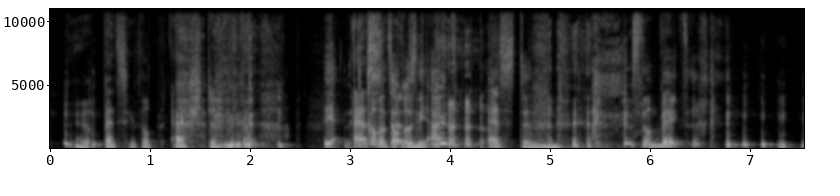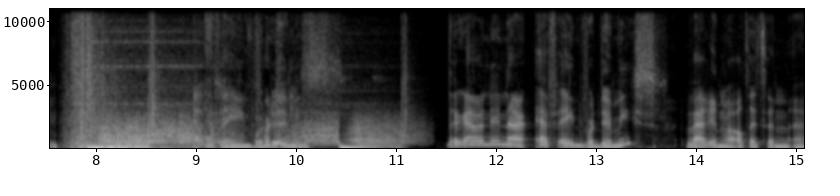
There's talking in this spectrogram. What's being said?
Pet zegt dat Ashton. ja, ik kan het anders niet uit. Aston. Is dat beter? F1 voor dummies. Dan gaan we nu naar F1 voor dummies. Waarin we altijd een eh,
